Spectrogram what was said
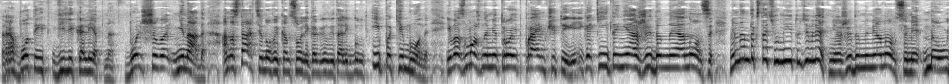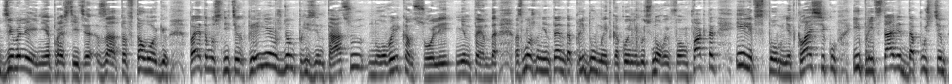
работает великолепно. Большего не надо. А на старте новой консоли, как говорил Виталик, будут и покемоны, и, возможно, Metroid Prime 4, и какие-то неожиданные анонсы. Nintendo, кстати, умеет удивлять неожиданными анонсами. На удивление, простите за тавтологию. Поэтому с нетерпением ждем презентацию новой консоли Nintendo. Возможно, Nintendo придумает какой-нибудь новый форм-фактор или вспомнит классику и представит ставит, допустим,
